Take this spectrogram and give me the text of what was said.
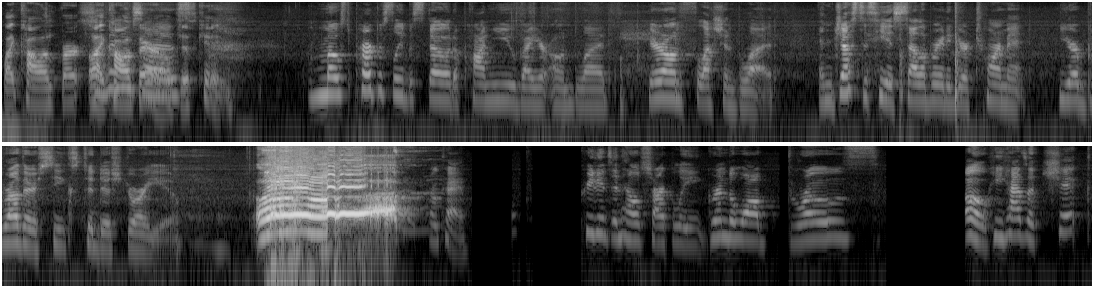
like Colin Firth, So like Colin Farrell." says- Just kidding. Most purposely bestowed upon you by your own blood, your own flesh and blood. And just as he has celebrated your torment, your brother seeks to destroy you. Oh! Okay. Credence inhales sharply. Grindelwald throws. Oh, he has a chick.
